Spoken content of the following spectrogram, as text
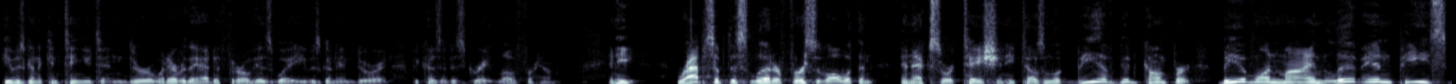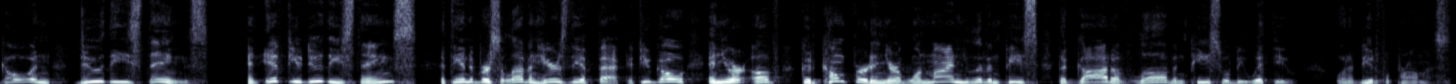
He was going to continue to endure whatever they had to throw his way. He was going to endure it because of his great love for him. And he wraps up this letter, first of all, with an, an exhortation. He tells them, look, be of good comfort, be of one mind, live in peace, go and do these things. And if you do these things, at the end of verse 11, here's the effect. If you go and you're of good comfort and you're of one mind and you live in peace, the God of love and peace will be with you. What a beautiful promise.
